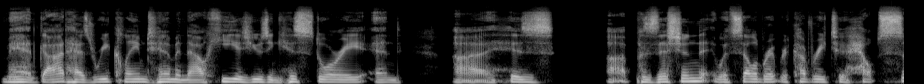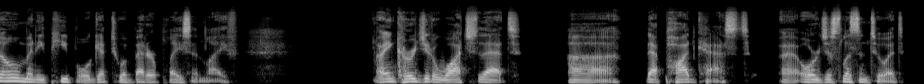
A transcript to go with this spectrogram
man, God has reclaimed him, and now he is using his story and uh, his uh, position with Celebrate Recovery to help so many people get to a better place in life. I encourage you to watch that uh, that podcast uh, or just listen to it.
